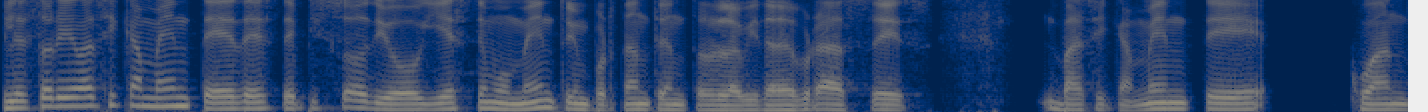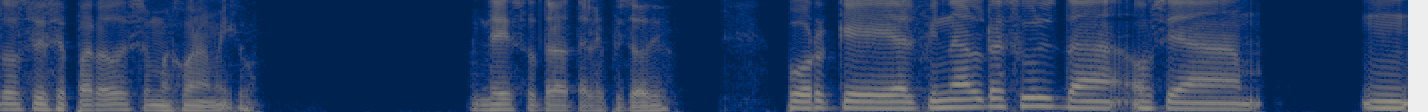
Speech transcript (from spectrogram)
Y la historia básicamente de este episodio y este momento importante dentro de la vida de Brass es básicamente cuando se separó de su mejor amigo. De eso trata el episodio. Porque al final resulta, o sea, mm,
